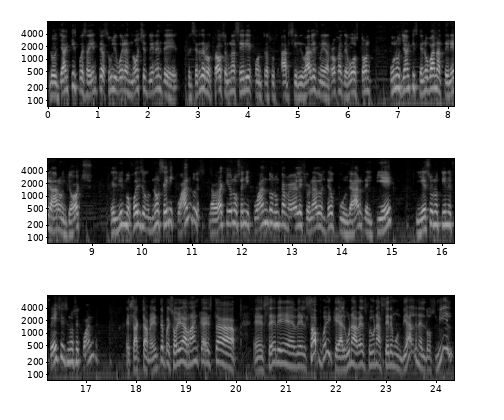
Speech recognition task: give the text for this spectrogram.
Los Yankees, pues ahí entre azul y buenas noches, vienen de, ser derrotados en una serie contra sus archirrivales Medias Rojas de Boston. Unos Yankees que no van a tener a Aaron George. El mismo juez no sé ni cuándo. La verdad que yo no sé ni cuándo. Nunca me había lesionado el dedo pulgar del pie. Y eso no tiene fechas, no sé cuándo. Exactamente, pues hoy arranca esta eh, serie del Subway, que alguna vez fue una serie mundial en el 2000,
